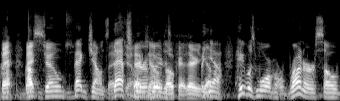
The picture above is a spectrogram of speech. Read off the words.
Beck- I- Beck I've- Jones? Beck Jones. Beck That's Jones. where, Beck who it Jones. is. Okay, there you but go. yeah, he was more of a runner, so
